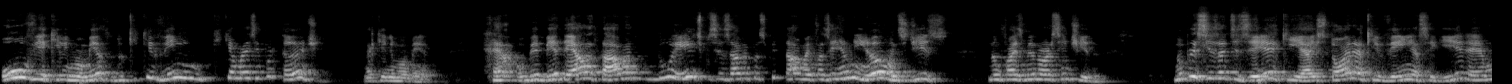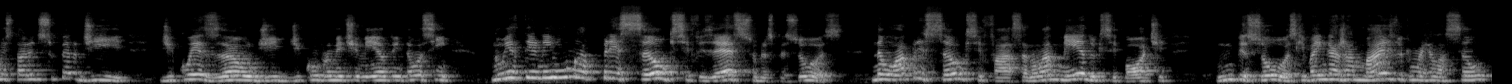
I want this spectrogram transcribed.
houve aquele momento do que, que vem, o que, que é mais importante naquele momento. O bebê dela estava doente, precisava ir para o hospital, vai fazer reunião antes disso. Não faz menor sentido. Não precisa dizer que a história que vem a seguir é uma história de super de, de coesão, de, de comprometimento. Então, assim, não ia ter nenhuma pressão que se fizesse sobre as pessoas. Não há pressão que se faça, não há medo que se bote em pessoas que vai engajar mais do que uma relação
